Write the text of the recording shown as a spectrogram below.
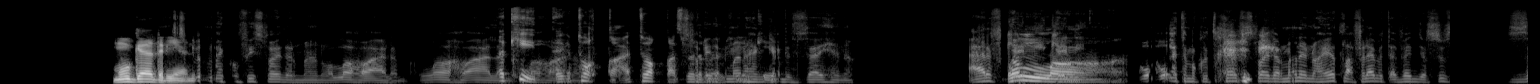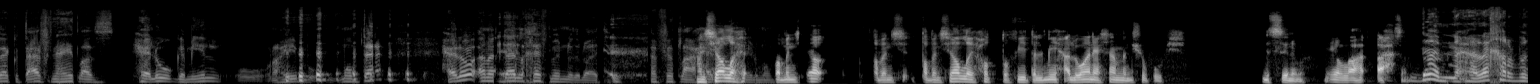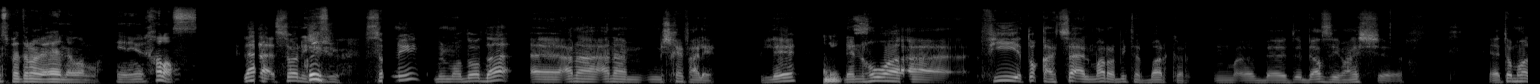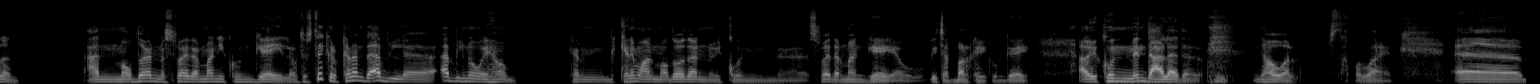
مو قادر يعني. غالباً يكون في سبايدر مان والله أعلم. الله أعلم أكيد. الله أعلم. أتوقع أتوقع سبايدر سبايدر مان. هنجاب إزاي هنا؟ عارف كاني كاني والله و- وقت ما كنت خايف سبايدر مان إنه هيطلع في لعبة Avengers إزاي كنت عارف انه هيطلع حلو وجميل ورهيب وممتع. حلو أنا ده اللي خايف منه دلوقتي. خايف يطلع إن شاء الله. طب إن شاء طب إن شاء طب إن شاء الله يحطوا فيه تلميح ألواني عشان ما نشوفوش بالسينما. يلا أحسن. دائما إحنا لا يخربون سبايدر مان علينا والله. يعني خلاص. لا لا سوني سوني بالموضوع ده آه، أنا أنا مش خايف عليه. ليه؟ لأن هو في أتوقع اتسأل مرة بيتر باركر قصدي معلش آه، توم هولاند عن موضوع إنه سبايدر مان يكون جاي. لو تفتكروا الكلام ده قبل قبل No Way Home كان بيتكلموا عن الموضوع ده إنه يكون آه، سبايدر مان جاي أو بيتر باركر يكون جاي أو يكون من ده على ده. ده هو استغفر الله يعني. آه،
